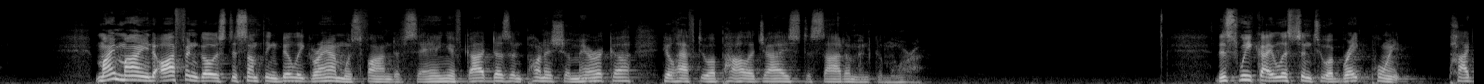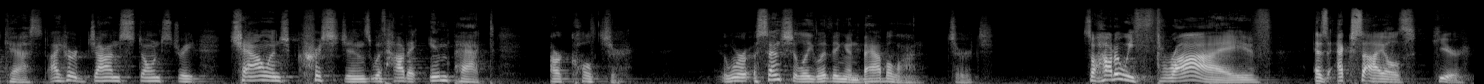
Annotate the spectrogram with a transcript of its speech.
my mind often goes to something Billy Graham was fond of saying if God doesn't punish America, he'll have to apologize to Sodom and Gomorrah. This week I listened to a Breakpoint podcast, I heard John Stonestreet challenge Christians with how to impact our culture. We're essentially living in Babylon, church. So, how do we thrive as exiles here?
